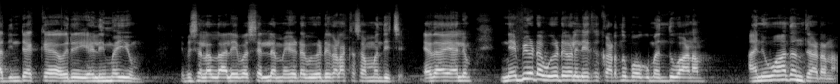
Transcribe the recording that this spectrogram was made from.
അതിന്റെയൊക്കെ ഒരു എളിമയും നബി സല്ലാ അലൈഹി വസല്ലമ്മയുടെ വീടുകളൊക്കെ സംബന്ധിച്ച് ഏതായാലും നബിയുടെ വീടുകളിലേക്ക് കടന്നു പോകുമ്പോൾ എന്ത് വേണം? അനുവാദം തേടണം.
